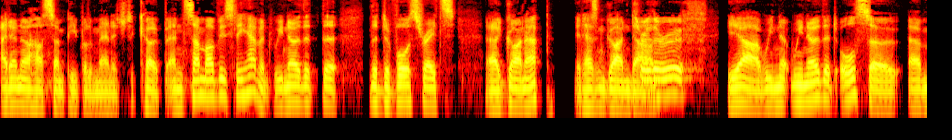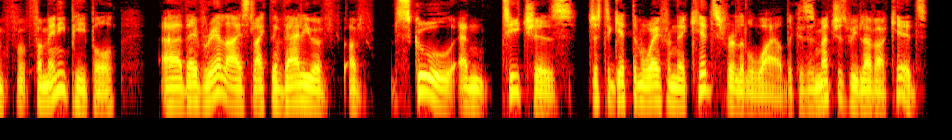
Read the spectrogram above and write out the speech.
I don't know how some people have managed to cope, and some obviously haven't. We know that the the divorce rates uh, gone up; it hasn't gone down through the roof. Yeah, we know we know that also um, for for many people, uh, they've realized like the value of of school and teachers just to get them away from their kids for a little while because as much as we love our kids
